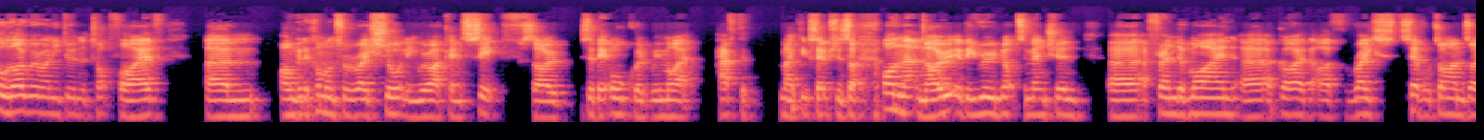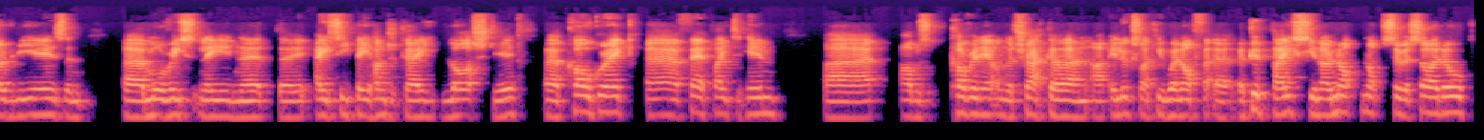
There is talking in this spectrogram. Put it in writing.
although we're only doing the top five, um, I'm going to come on to a race shortly where I came sixth, so it's a bit awkward. We might have to make exceptions. So, on that note, it'd be rude not to mention uh, a friend of mine, uh, a guy that I've raced several times over the years, and uh, more recently in the, the, ACP 100k last year. Uh, Cole Gregg, uh, fair play to him. Uh, I was covering it on the tracker, and it looks like he went off at a, a good pace. You know, not not suicidal.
